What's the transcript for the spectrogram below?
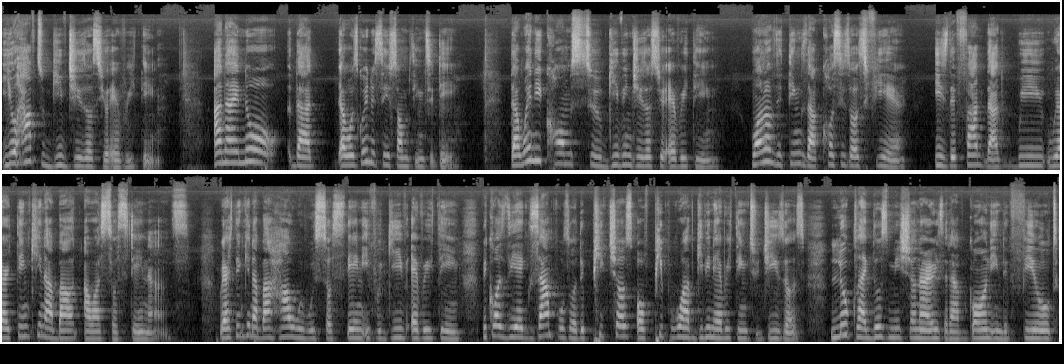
you have to give Jesus your everything. And I know that I was going to say something today that when it comes to giving Jesus your everything, one of the things that causes us fear is the fact that we, we are thinking about our sustenance. We are thinking about how we will sustain if we give everything. Because the examples or the pictures of people who have given everything to Jesus look like those missionaries that have gone in the field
